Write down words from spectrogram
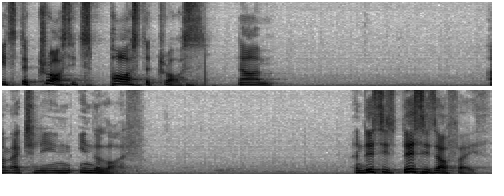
it's the cross, it's past the cross. Now I'm, I'm actually in, in the life. And this is, this is our faith.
